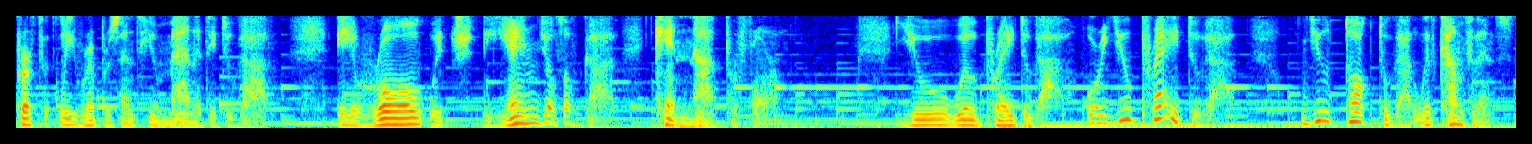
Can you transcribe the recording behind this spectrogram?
perfectly represents humanity to God, a role which the angels of God cannot perform. You will pray to God, or you pray to God. You talk to God with confidence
